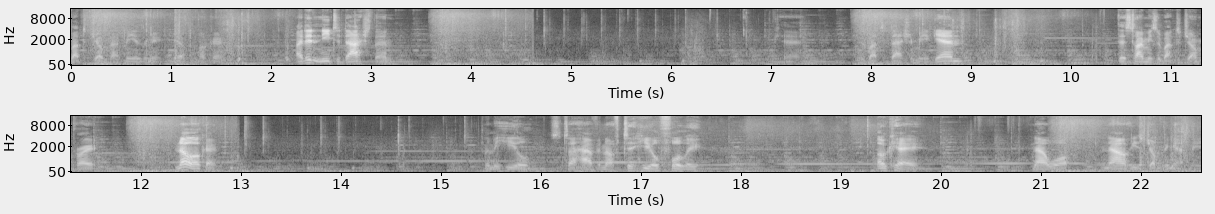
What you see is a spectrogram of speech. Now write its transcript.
About to jump at me, isn't he? Yep, okay. I didn't need to dash then. Okay. He's about to dash at me again. This time he's about to jump, right? No, okay. Let me heal, since I have enough to heal fully. Okay. Now what? Now he's jumping at me.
